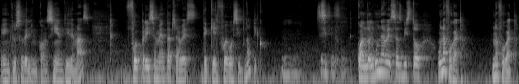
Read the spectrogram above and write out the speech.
e incluso del inconsciente y demás, fue precisamente a través de que el fuego es hipnótico. Mm. Sí, sí, sí, Cuando alguna vez has visto una fogata, una fogata,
